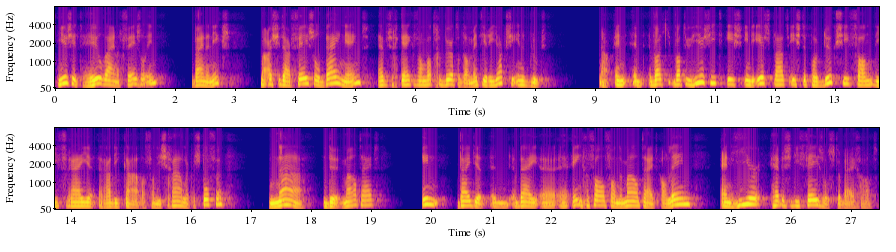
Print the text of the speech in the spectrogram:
Hier zit heel weinig vezel in, bijna niks. Maar als je daar vezel bij neemt, hebben ze gekeken van wat gebeurt er dan met die reactie in het bloed. Nou, en, en wat, wat, u hier ziet is in de eerste plaats is de productie van die vrije radicalen, van die schadelijke stoffen na de maaltijd. In, bij, de, bij uh, één geval van de maaltijd alleen en hier hebben ze die vezels erbij gehad.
